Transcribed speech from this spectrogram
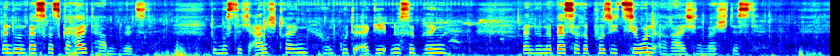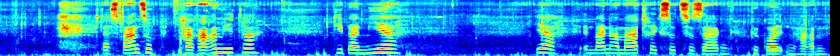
wenn du ein besseres Gehalt haben willst. Du musst dich anstrengen und gute Ergebnisse bringen, wenn du eine bessere Position erreichen möchtest. Das waren so Parameter, die bei mir ja, in meiner Matrix sozusagen gegolten haben.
